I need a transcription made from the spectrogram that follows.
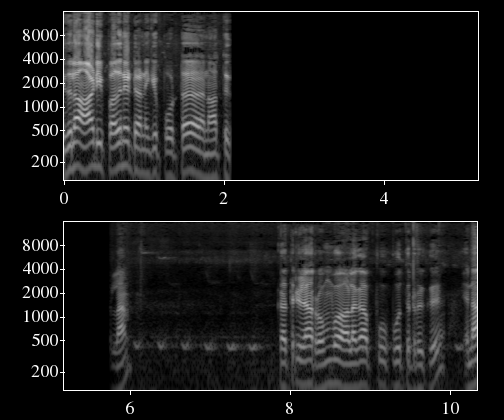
இதெல்லாம் ஆடி பதினெட்டு அன்னைக்கு போட்ட நாற்று கத்திரிலாம் ரொம்ப அழகாக பூ பூத்துட்ருக்கு ஏன்னா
